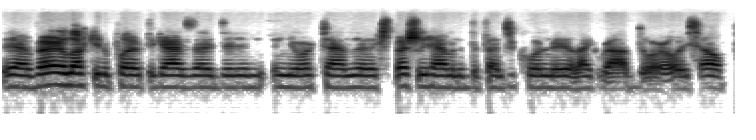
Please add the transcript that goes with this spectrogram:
yeah, very lucky to play with the guys that I did in, in Yorktown, and especially having a defensive coordinator like Rob Dorr always helped.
